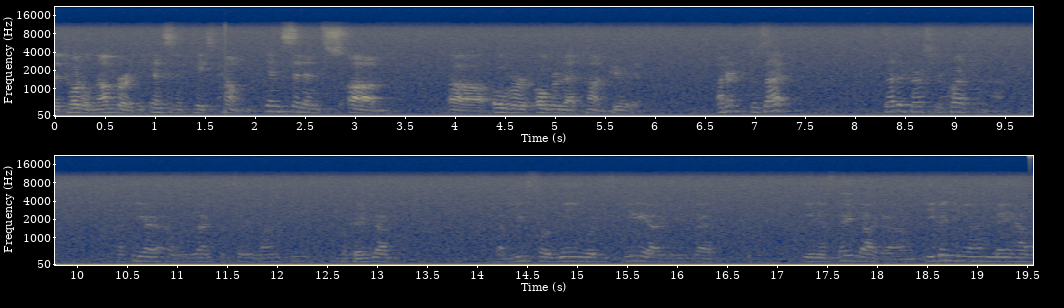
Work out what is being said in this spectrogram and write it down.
the, the total number, the incident case count, incidents um, uh, over over that time period. I don't. Does that does that address your question? I think I, I would like to say one thing. Okay. That, at least for me, what is clear is that in a state diagram, even if you may have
